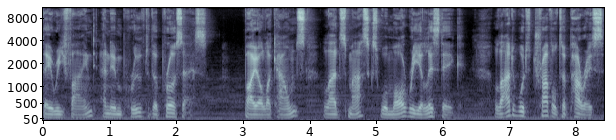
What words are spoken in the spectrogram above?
they refined and improved the process. By all accounts, Ladd's masks were more realistic. Ladd would travel to Paris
